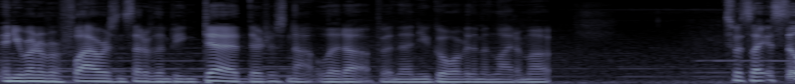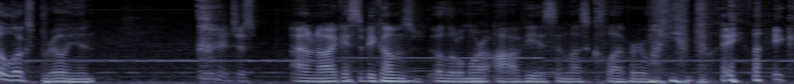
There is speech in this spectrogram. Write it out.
And you run over flowers, instead of them being dead, they're just not lit up, and then you go over them and light them up. So it's like it still looks brilliant. it just I don't know. I guess it becomes a little more obvious and less clever when you play like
